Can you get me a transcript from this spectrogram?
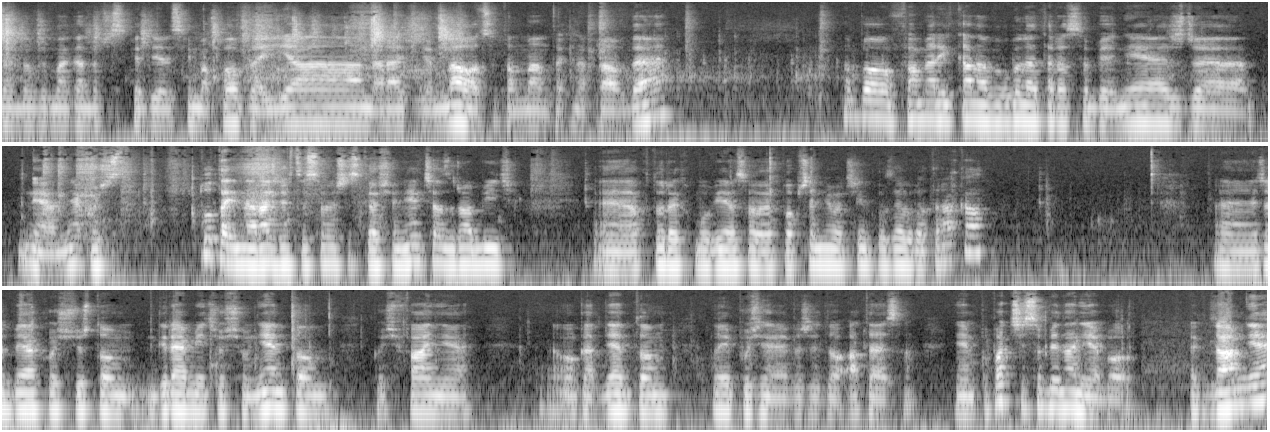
będą wymagane wszystkie DLC mapowe. Ja na razie mało co tam mam tak naprawdę. No bo w Amerykana w ogóle teraz sobie nie jeżdżę. Nie wiem, jakoś tutaj na razie chcę sobie wszystkie osiągnięcia zrobić, e, o których mówiłem sobie w poprzednim odcinku z Eurotraka. E, żeby jakoś już tą grę mieć osiągniętą, jakoś fajnie e, ogarniętą, no i później wyżej do ATS-a. Nie wiem, popatrzcie sobie na niebo. Jak dla mnie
